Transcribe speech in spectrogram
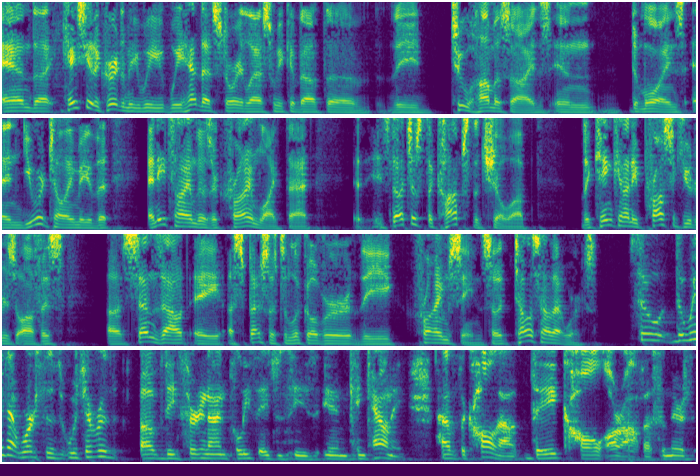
And uh, Casey, it occurred to me we we had that story last week about the the two homicides in Des Moines, and you were telling me that anytime there's a crime like that, it's not just the cops that show up. The King County Prosecutor's Office uh, sends out a, a specialist to look over the crime scene. So tell us how that works. So the way that works is whichever of the 39 police agencies in King County has the call out, they call our office and there's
